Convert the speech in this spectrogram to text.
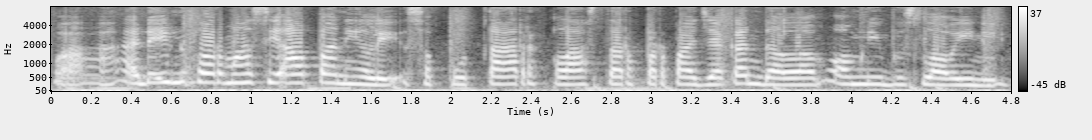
Wah, ada informasi apa nih, Li, seputar klaster perpajakan dalam Omnibus Law ini?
